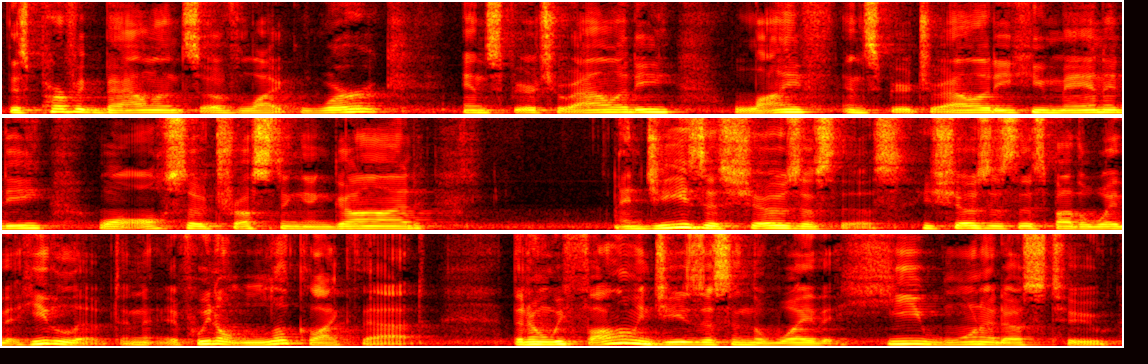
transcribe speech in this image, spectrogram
this perfect balance of like work and spirituality, life and spirituality, humanity, while also trusting in God and Jesus shows us this. He shows us this by the way that he lived. And if we don't look like that, then are we following Jesus in the way that he wanted us to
